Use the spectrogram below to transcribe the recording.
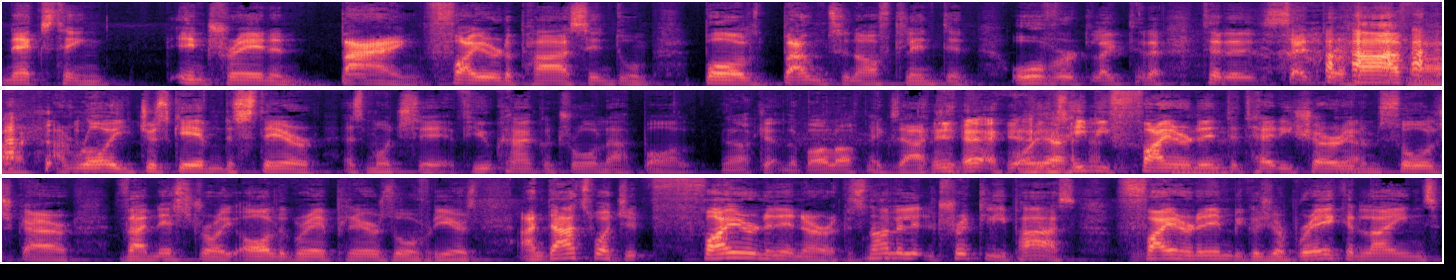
next thing, in training, bang, fired a pass into him, balls bouncing off Clinton over like to the to the centre half, ah. and Roy just gave him the stare as much say, if you can't control that ball, You're not getting the ball off. me. Exactly. yeah, yeah. Oh, yeah. He'd be fired into Teddy Sheringham, Yeah. Solskjaer, Van Nistelrooy, all the great players over the years. And that's what you firing it in, Eric. It's not a little trickly pass. Firing it in because you're breaking lines,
